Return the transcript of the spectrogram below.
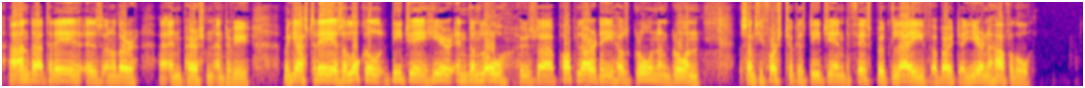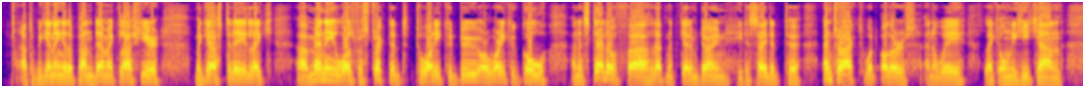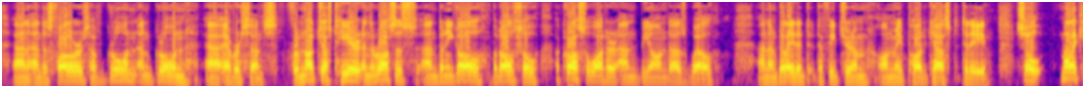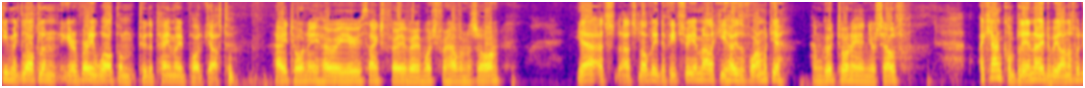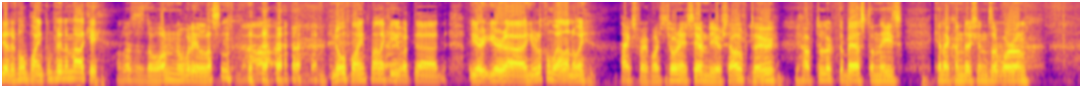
And uh, today is another uh, in person interview. My guest today is a local DJ here in Dungloe whose popularity has grown and grown since he first took his DJing to Facebook Live about a year and a half ago at the beginning of the pandemic last year. My guest today, like uh, many, was restricted to what he could do or where he could go, and instead of uh, letting it get him down, he decided to interact with others in a way like only he can, and, and his followers have grown and grown uh, ever since. From not just here in the Rosses and Donegal, but also across the water and beyond as well and I'm delighted to feature him on my podcast today. So, Malachi McLaughlin, you're very welcome to the Time Out podcast. Hi Tony, how are you? Thanks very very much for having us on. Yeah, it's it's lovely to feature you, Malachi. How's the form with you? I'm good, Tony, and yourself? I can't complain now, to be honest with you. There's no point complaining, Malachi. Well, this is the one. Nobody will listen. No, no point, Malachi. But uh, you're you're uh, you're looking well anyway. Thanks very much, Tony. Same to yourself too. Yeah. You have to look the best in these kind of conditions that we're in.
